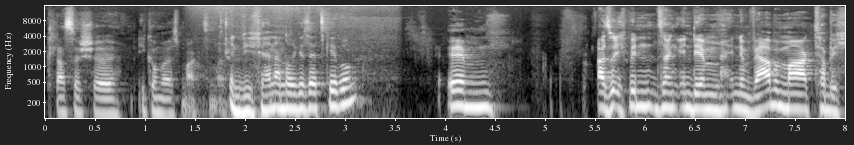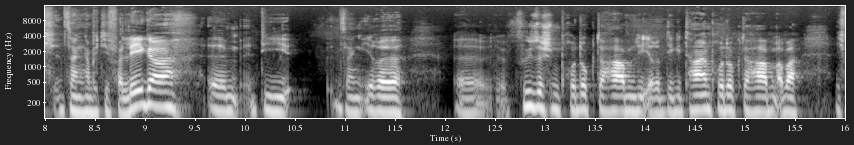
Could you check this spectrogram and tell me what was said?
klassische E-Commerce-Markt zum Beispiel. Inwiefern andere Gesetzgebung? Ähm, also ich bin sagen, in, dem, in dem Werbemarkt habe ich, sagen, hab ich die Verleger, ähm, die sagen, ihre äh, physischen Produkte haben, die ihre digitalen Produkte haben, aber ich,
